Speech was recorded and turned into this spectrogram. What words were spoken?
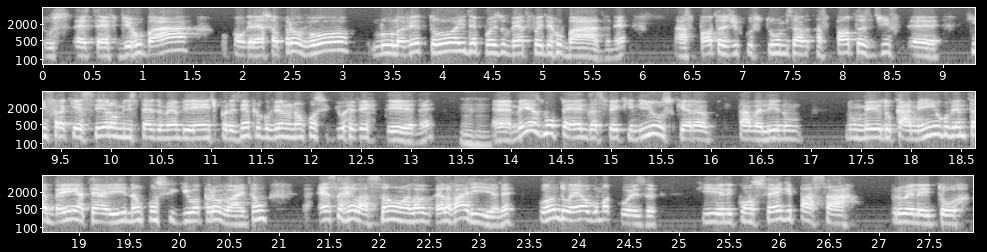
do STF derrubar, o Congresso aprovou, Lula vetou e depois o veto foi derrubado, né? As pautas de costumes, as, as pautas de, é, que enfraqueceram o Ministério do Meio Ambiente, por exemplo, o governo não conseguiu reverter, né? Uhum. É, mesmo o PL das fake news, que era estava ali no, no meio do caminho, o governo também até aí não conseguiu aprovar. Então, essa relação ela, ela varia, né? Quando é alguma coisa que ele consegue passar para o eleitor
